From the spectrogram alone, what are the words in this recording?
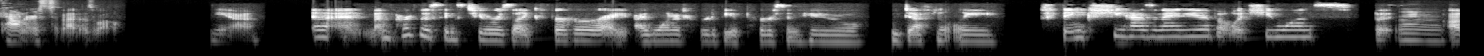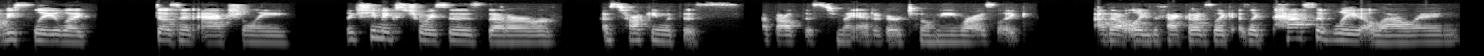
counters to that as well. Yeah. And, and part of those things too is like for her, I, I wanted her to be a person who who definitely thinks she has an idea about what she wants, but mm. obviously like doesn't actually like she makes choices that are I was talking with this about this to my editor Tony, where I was like about like the fact that I was like like passively allowing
